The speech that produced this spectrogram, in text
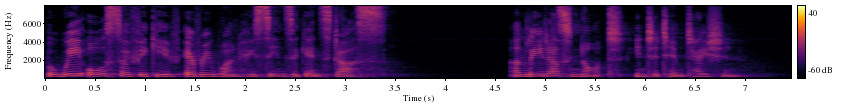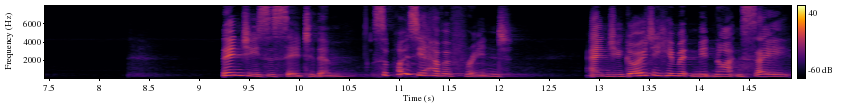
but we also forgive everyone who sins against us. And lead us not into temptation. Then Jesus said to them, Suppose you have a friend and you go to him at midnight and say,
